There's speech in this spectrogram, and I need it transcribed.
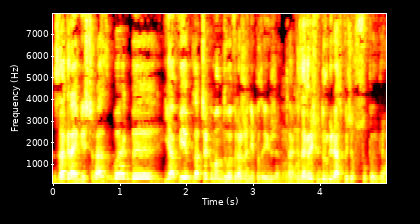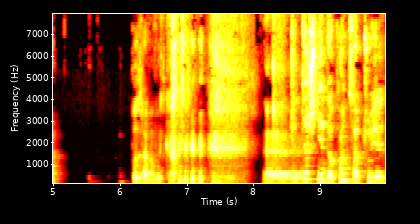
Zagrajmy jeszcze raz, bo jakby ja wiem, dlaczego mam złe wrażenie po tej grze. Tak? Mhm. Zagraliśmy drugi raz, powiedział super gra. Pozdrawiam Wojtka. Czy też nie do końca czuję,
